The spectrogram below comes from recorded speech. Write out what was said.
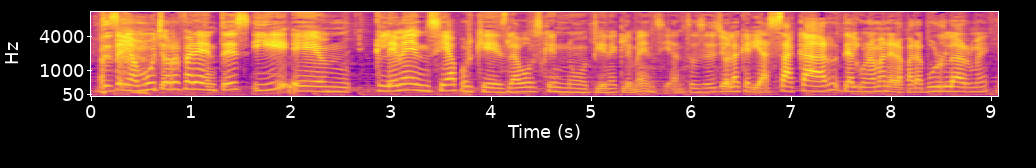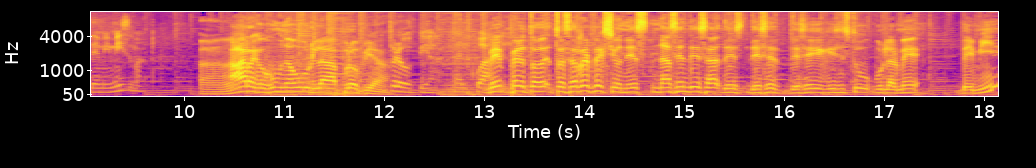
Entonces tenía muchos referentes y em, clemencia, porque es la voz que no tiene clemencia. Entonces yo la quería sacar de alguna manera para burlarme de mí misma. Ah, arrancó como una burla propia. Propia, tal cual. Pero to- todas esas reflexiones nacen de, esa, de, de ese, de ese que dices tú, burlarme de mí,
